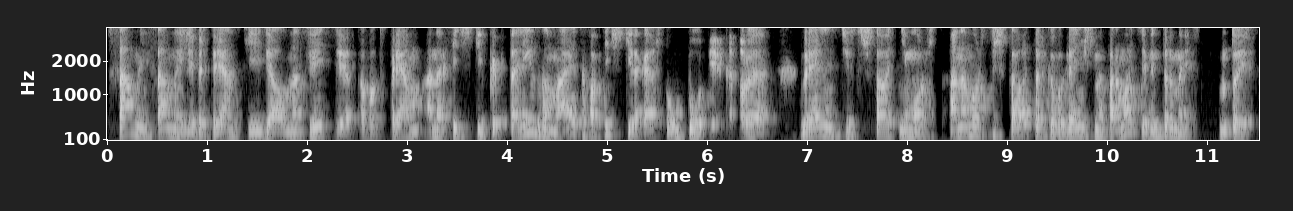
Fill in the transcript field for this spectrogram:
самый-самый либертарианский идеал на свете — это вот прям анархический капитализм, а это фактически такая что утопия, которая в реальности существовать не может. Она может существовать только в ограниченном формате в интернете. Ну, то есть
